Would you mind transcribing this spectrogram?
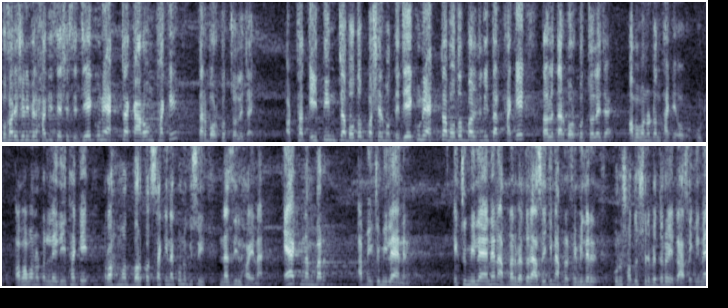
বোখারি শরীফের হাদিসে এসেছে, যে কোনো একটা কারণ থাকে তার বরকত চলে যায়। অর্থাৎ এই তিনটা বদভ্যাসের মধ্যে যে কোনো একটা বদভ্যাস যদি তার থাকে, তাহলে তার বরকত চলে যায়। অভাবানটন থাকে অভাবানটন লেগেই থাকে, রহমত, বরকত, সাকিনা কোনো কিছুই নাজিল হয় না। এক নাম্বার, আপনি একটু মিলায় নেন। একটু মিলায় নেন, আপনার ভেতরে আছে কিনা, আপনার ফ্যামিলির কোনো সদস্যের ভেতরে এটা আছে কিনা,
